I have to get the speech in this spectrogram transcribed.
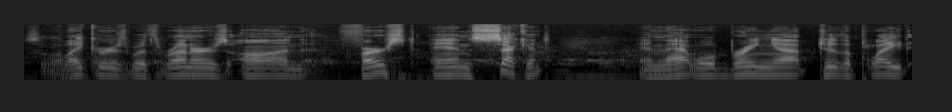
So the Lakers with runners on first and second. And that will bring up to the plate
